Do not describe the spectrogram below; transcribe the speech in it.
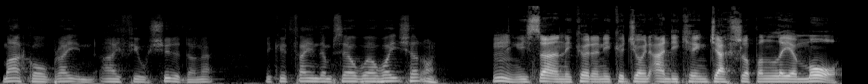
Marc Albrighton, I feel, should have done it. He could find himself with a white shirt on. Mm, he certainly could, and he could join Andy King, Jeff Schlupp, and Liam Moore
